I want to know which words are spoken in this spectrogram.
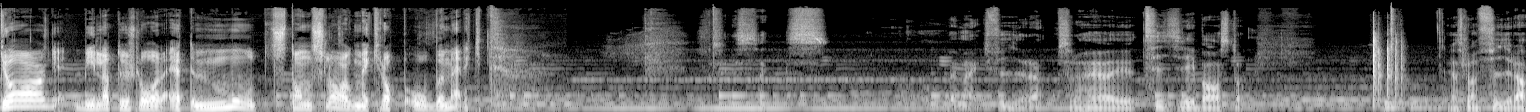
Jag vill att du slår ett motståndslag med kropp obemärkt. Fyra. Så då har jag ju tio i bas då. Jag slår en fyra,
